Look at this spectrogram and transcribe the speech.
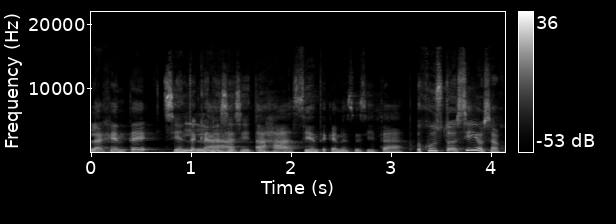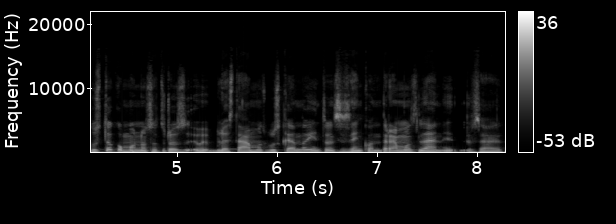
la gente siente que necesita. Ajá, siente que necesita. Justo así, o sea, justo como nosotros eh, lo estábamos buscando y entonces encontramos la, o sea,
